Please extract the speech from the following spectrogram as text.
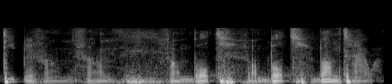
type van, van, van bot, van bot wantrouwen.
